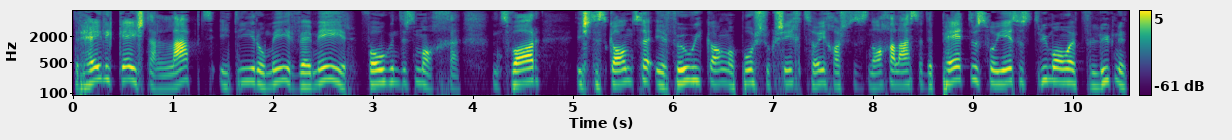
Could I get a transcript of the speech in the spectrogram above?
Der Heilige Geist, er lebt in dir und mir, wenn wir Folgendes machen. Und zwar ist das Ganze in Erfüllung gegangen, Apostelgeschichte 2, kannst du das nachlesen. Der Petrus, der Jesus dreimal hat verleugnet,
